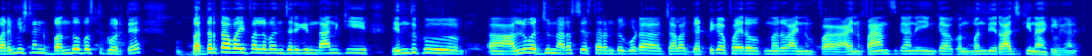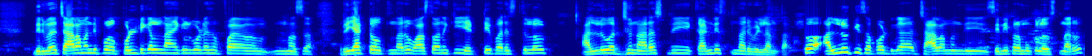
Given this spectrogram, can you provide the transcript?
పర్మిషన్ అండ్ బందోబస్తు కోరితే భద్రతా వైఫల్యం జరిగిన దానికి ఎందుకు అల్లు అర్జున్ అరెస్ట్ చేస్తారంటూ కూడా చాలా గట్టిగా ఫైర్ అవుతున్నారు. ఆయన ఫా- ఆయన ఫ్యాన్స్ కానీ ఇంకా కొంతమంది రాజకీయ నాయకులు కానీ దీని మీద చాలామంది పొలిటికల్ నాయకులు కూడా రియాక్ట్ అవుతున్నారు. వాస్తవానికి ఎట్టి పరిస్థితుల్లో అల్లు అర్జున్ అరెస్ట్ని ఖండిస్తున్నారు వీళ్ళంతా. సో అల్లుకి సపోర్ట్గా చాలా మంది సినీ ప్రముఖులు వస్తున్నారు.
